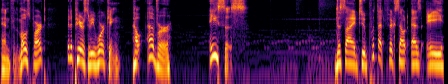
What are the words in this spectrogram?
and for the most part, it appears to be working. However, Asus decided to put that fix out as a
